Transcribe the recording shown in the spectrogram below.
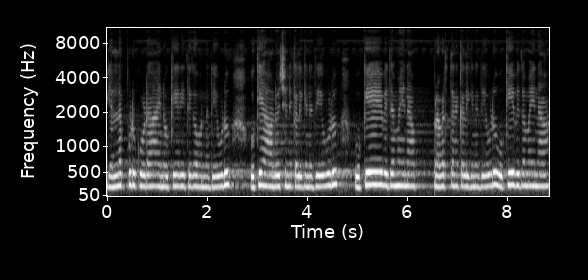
ఎల్లప్పుడూ కూడా ఆయన ఒకే రీతిగా ఉన్న దేవుడు ఒకే ఆలోచన కలిగిన దేవుడు ఒకే విధమైన ప్రవర్తన కలిగిన దేవుడు ఒకే విధమైన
